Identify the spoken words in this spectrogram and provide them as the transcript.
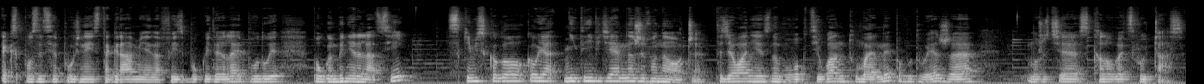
ekspozycja później na Instagramie, na Facebooku i tak dalej powoduje pogłębienie relacji z kimś, kogo, kogo ja nigdy nie widziałem na żywo na oczy. To działanie znowu w opcji one to many powoduje, że możecie skalować swój czas.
